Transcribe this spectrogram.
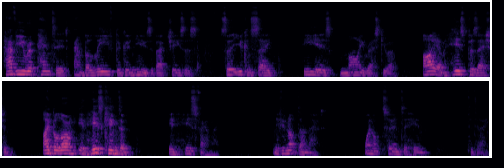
Have you repented and believed the good news about Jesus so that you can say, he is my rescuer. I am his possession. I belong in his kingdom, in his family. And if you've not done that, why not turn to him today?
